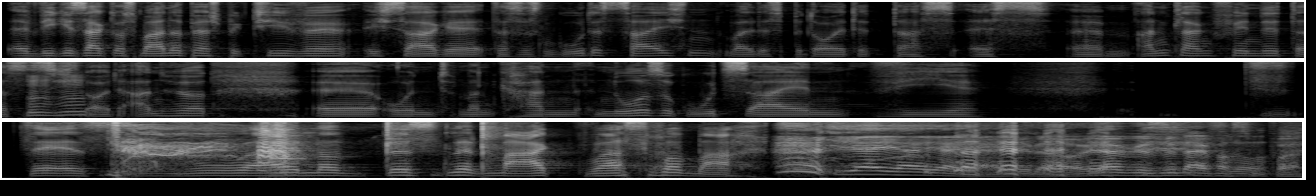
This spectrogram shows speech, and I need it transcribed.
äh, wie gesagt, aus meiner Perspektive, ich sage, das ist ein gutes Zeichen, weil das bedeutet, dass es ähm, Anklang findet, dass es mhm. sich Leute anhört. Äh, und man kann nur so gut sein, wie das, wo einer das nicht mag, was man macht. Ja, ja, ja, ja, genau. Ja, wir sind einfach so. super.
